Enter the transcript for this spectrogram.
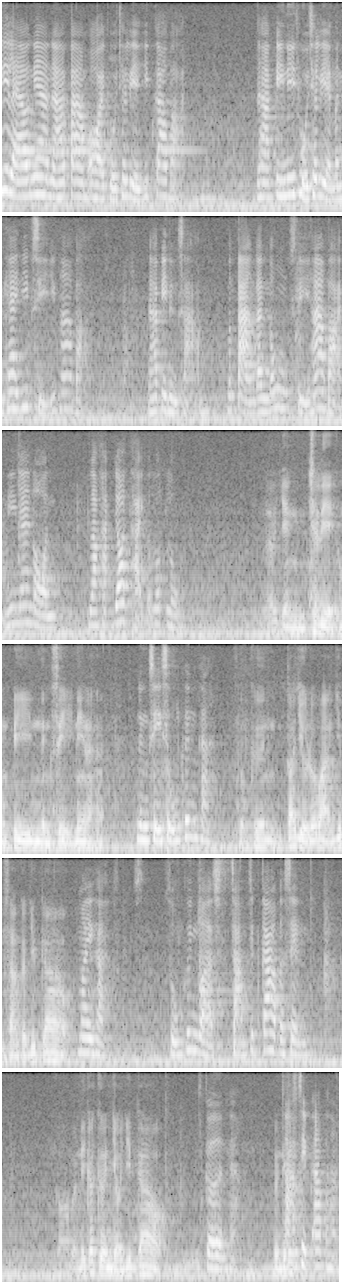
ที่แล้วเนี่ยนะปาล์มออยล์ถั่วเฉลี่ย 29 บาทนะคะปีนี้ถั่วเฉลี่ยมันแค่ 24 25 บาท นะคะปี 13 มันต่างกันต้อง 4-5 บาทนี่แน่นอน ราคายอดขายก็ลดลง แล้วอย่างเฉลี่ยของปี 14 นี่นะฮะ 14 สูงขึ้นค่ะ สูงขึ้นก็อยู่ระหว่าง 23 กับ 29 ไม่ค่ะ สูงขึ้นกว่า 39เปอร์เซ็นต์ก็แบบนี้ก็เกินเกี่ยวกับ29 เกินค่ะแบบนี้ก็30อัพค่ะ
